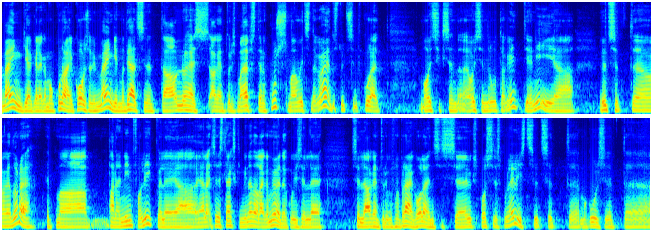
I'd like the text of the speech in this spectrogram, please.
mängija, kellega ma kunagi koos olin mänginud, ma teadsin, et ta on ühes agentuuris, ma täpselt ei teadnud, kus, ma võtsin temaga ühendust, ütlesin, et kuule, et ma otsiks endale, otsin endale uut agenti ja nii ja ütles, et äh, väga tore, et ma panen info liikvele ja, ja sellest läkski mingi nädal aega mööda, kui selle äh, selle agentuuri, kus ma praegu olen, siis äh, üks bossidest mulle helistas, ütles, et äh, ma kuulsin, et, äh,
